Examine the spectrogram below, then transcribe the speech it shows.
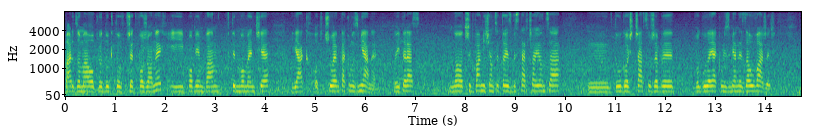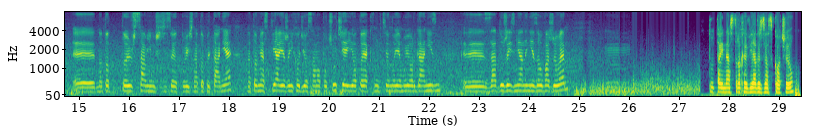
bardzo mało produktów przetworzonych i powiem Wam w tym momencie, jak odczułem taką zmianę. No i teraz, no czy dwa miesiące to jest wystarczająca mm, długość czasu, żeby w ogóle jakąś zmianę zauważyć? Yy, no to, to już sami musicie sobie odpowiedzieć na to pytanie. Natomiast ja, jeżeli chodzi o samopoczucie i o to, jak funkcjonuje mój organizm, yy, za dużej zmiany nie zauważyłem. Tutaj nas trochę wiatr zaskoczył.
